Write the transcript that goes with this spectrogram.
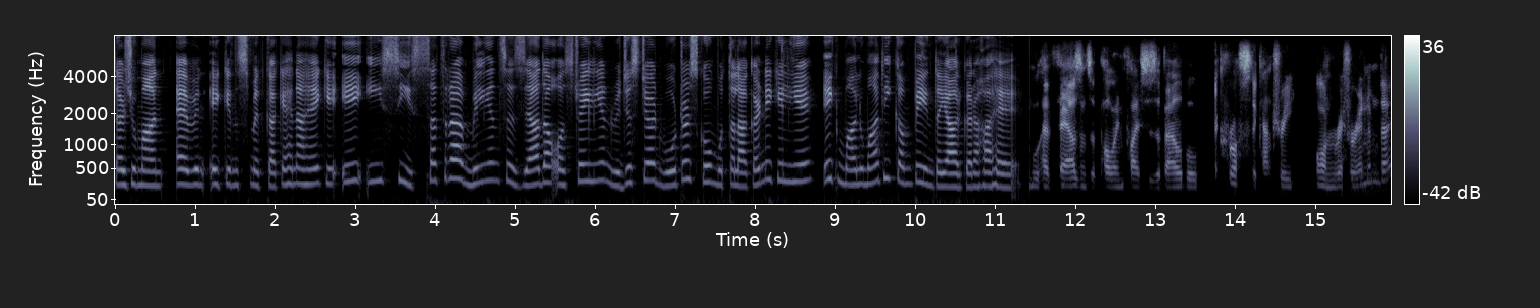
ترجمان ایون ایکن اسمتھ کا کہنا ہے کہ اے ای سی سترہ ملین سے زیادہ آسٹریلین رجسٹرڈ ووٹرز کو مطلع کرنے کے لیے ایک معلوماتی کمپین تیار کر رہا ہے We'll have thousands of polling on referendum day.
